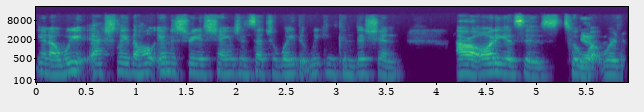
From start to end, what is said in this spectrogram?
you know we actually the whole industry has changed in such a way that we can condition our audiences to Yeah. what we're doing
